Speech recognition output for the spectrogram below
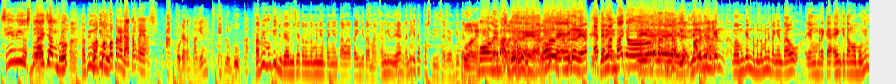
Serius dua Iya. jam bro Eh, Tapi gua, mungkin gua, juga- gua pernah datang kayak ah mau datang pagian nih, eh belum buka. Tapi mungkin juga misalnya teman-teman yang pengen tahu apa yang kita makan gitu ya, nanti kita post di Instagram kita. nih. Boleh. boleh banget Boleh. ya Boleh. boleh Ya, bener ya. eh Jadi- teman banyak Iya, iya, iya, iya. Jadi ini mungkin mungkin teman-teman yang pengen tahu yang mereka yang kita ngomongin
